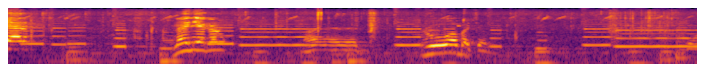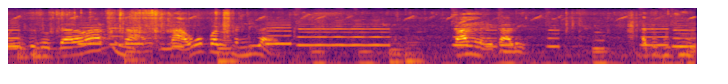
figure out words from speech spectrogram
યાર? નહીં ને કરું રોવા બચમ તો જોરદાર નાવું પણ ઠંડી લાગે કાલ નહીં કાલે. પૂછું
